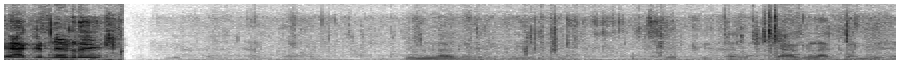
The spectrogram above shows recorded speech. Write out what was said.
ಯಾಕೆ ನಡ್ರಿ ಇಲ್ಲ ಜಾಗಲಾಕೊಂಡಿಲ್ಲ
